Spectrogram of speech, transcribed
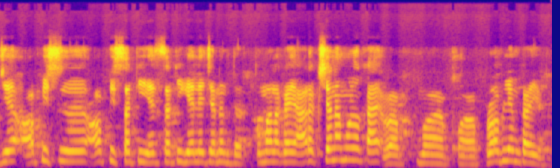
जे ऑफिस ऑफिससाठी ह्यासाठी गेल्याच्यानंतर तुम्हाला काही आरक्षणामुळं काय प्रॉब्लेम काय येतो?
